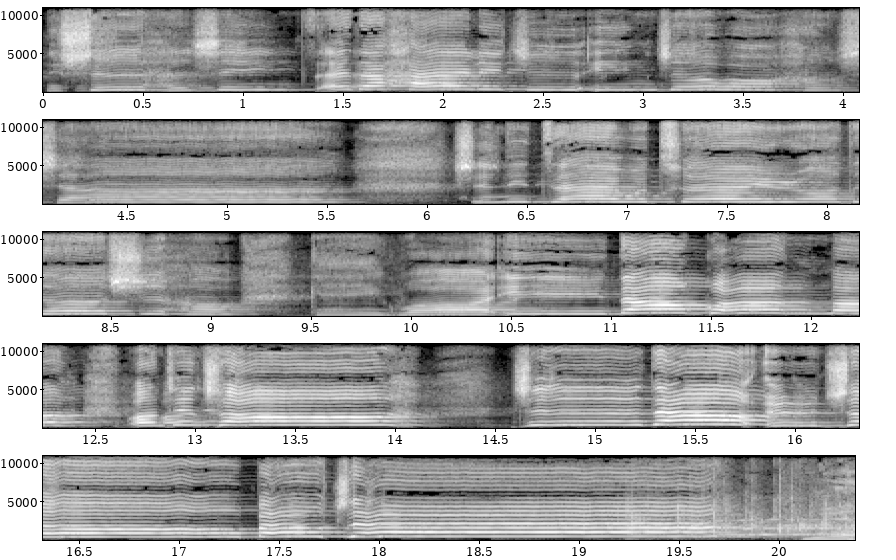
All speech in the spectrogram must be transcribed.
你是恒星，在大海里指引着我航向。是你在我脆弱的时候，给我一道光芒，往前冲，直到宇宙哇，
